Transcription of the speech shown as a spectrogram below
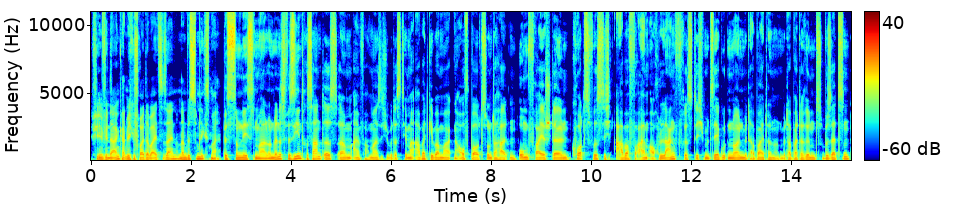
Vielen, vielen Dank. Hat mich gefreut, dabei zu sein und dann bis zum nächsten Mal. Bis zum nächsten Mal. Und wenn es für Sie interessant ist, ähm, einfach mal sich über das Thema Arbeitgebermarkenaufbau zu unterhalten, um freie Stellen kurzfristig, aber vor allem auch langfristig mit sehr guten neuen Mitarbeitern und Mitarbeiterinnen zu besetzen,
